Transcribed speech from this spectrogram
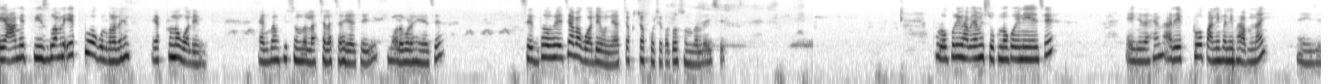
এই আমের পিসগুলো আমরা একটুও গলবো না। দেখেন, একটুও গলেনি। একদম কি সুন্দর লাচ্ছা লাচ্ছা হয়ে আছে, এই যে বড় বড় হয়ে আছে। সেদ্ধ হয়েছে, আবার গলেও নেই। আর চকচক করছে, কত সুন্দর লাগছে। পুরোপুরিভাবে আমি শুকনো করে নিয়েছি। এই যে দেখেন, আর একটুও পানি পানি ভাব নাই। এই যে।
